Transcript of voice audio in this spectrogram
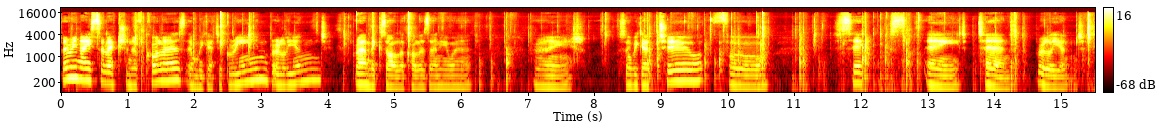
Very nice selection of colours and we get a green, brilliant. But I mix all the colours anyway. Right. So we get two, four, six, eight, ten. Brilliant.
